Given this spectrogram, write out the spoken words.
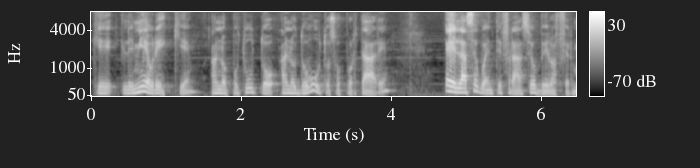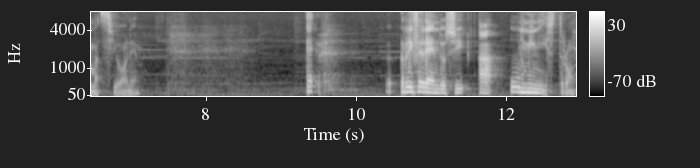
che le mie orecchie hanno potuto, hanno dovuto sopportare è la seguente frase, ovvero affermazione. Eh, riferendosi a un ministro.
